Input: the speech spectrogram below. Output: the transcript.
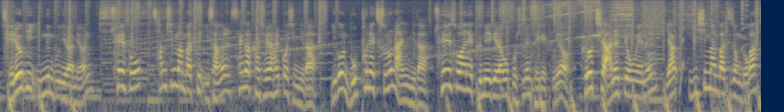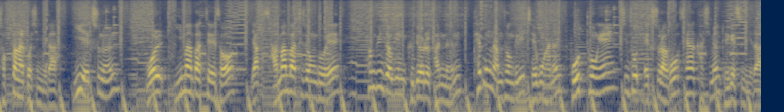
재력이 있는 분이라면 최소 30만 바트 이상을 생각하셔야 할 것입니다. 이건 높은 액수는 아닙니다. 최소한의 금액이라고 보시면 되겠고요. 그렇지 않을 경우에는 약 20만 바트 정도가 적당할 것입니다. 이 액수는 월 2만 바트에서 약 4만 바트 정도의 평균적인 급여를 받는 태국 남성들이 제공하는 보통의 신솟 액수라고 생각하시면 되겠습니다.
